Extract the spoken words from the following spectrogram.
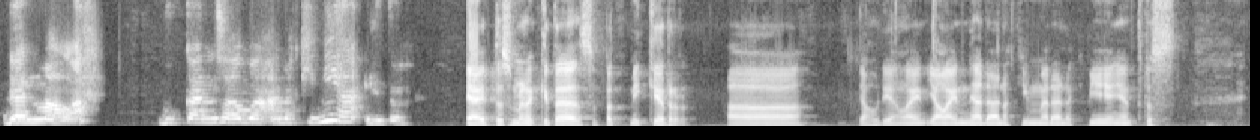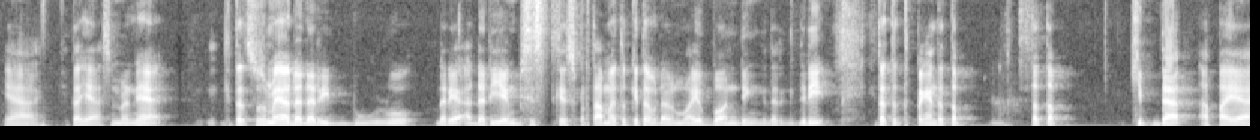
Dan malah bukan sama anak kimia gitu. Ya itu sebenarnya kita sempat mikir uh, Yahudi yang lain yang lainnya ada anak kimia ada anak kimianya. Terus ya kita ya sebenarnya kita tuh sebenarnya ada dari dulu dari dari yang bisnis case pertama itu kita udah mulai bonding. Jadi kita tetap pengen tetap tetap keep that apa ya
